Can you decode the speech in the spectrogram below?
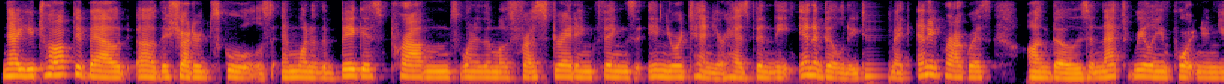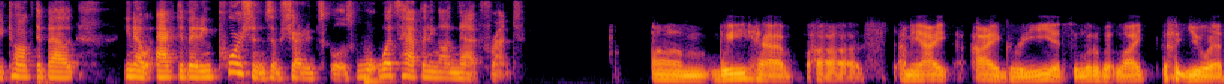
Now, you talked about uh, the shuttered schools, and one of the biggest problems, one of the most frustrating things in your tenure has been the inability to make any progress on those. And that's really important. And you talked about, you know, activating portions of shuttered schools. W- what's happening on that front? Um, we have, uh, I mean, I I agree. It's a little bit like the U.S.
